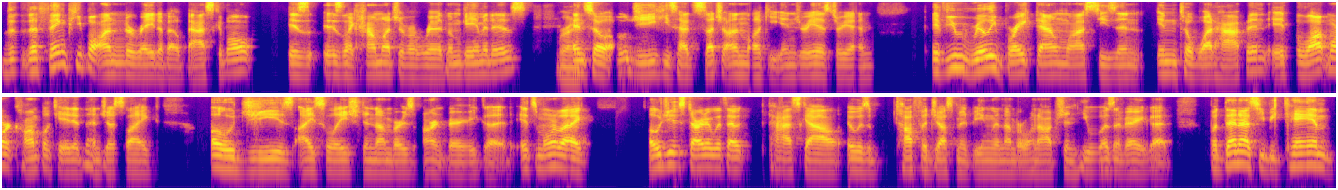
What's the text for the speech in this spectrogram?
the, the thing people underrate about basketball is is like how much of a rhythm game it is. Right. And so OG, he's had such unlucky injury history, and if you really break down last season into what happened, it's a lot more complicated than just like, OG's isolation numbers aren't very good. It's more like OG started without Pascal. It was a tough adjustment being the number one option. He wasn't very good. But then as he became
